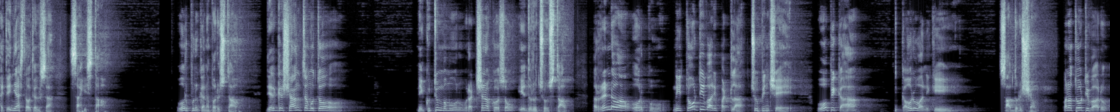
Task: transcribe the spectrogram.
అయితే ఏం చేస్తావో తెలుసా? సహిస్తావు. ఓర్పును కనపరుస్తావు. దీర్ఘశాంతముతో నీ కుటుంబము రక్షణ కోసం ఎదురు చూస్తావు. రెండవ ఓర్పు నీ తోటి వారి పట్ల చూపించే ఓపిక గౌరవానికి సాదృశ్యం. మన తోటివారు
